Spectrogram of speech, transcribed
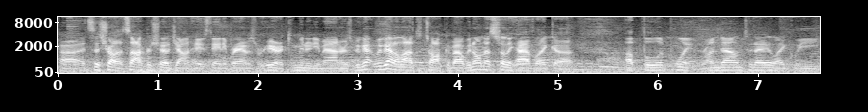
Uh, it's the Charlotte Soccer Show. John Hayes, Danny Brams. We're here at Community Matters. We've got we've got a lot to talk about. We don't necessarily have like a, a bullet point rundown today, like we,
